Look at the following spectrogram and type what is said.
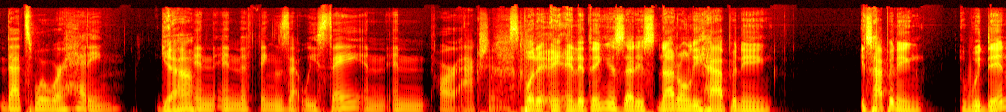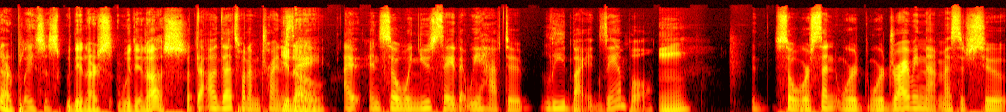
that's where we're heading yeah in in the things that we say and in our actions. but and the thing is that it's not only happening it's happening within our places within our within us But uh, that's what I'm trying to You say. know. I and so when you say that we have to lead by example, Mhm. so we're sent we're we're driving that message to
